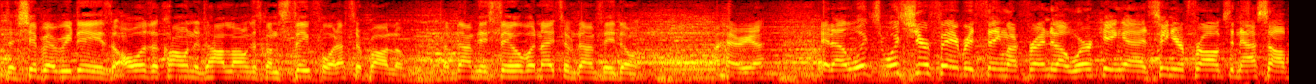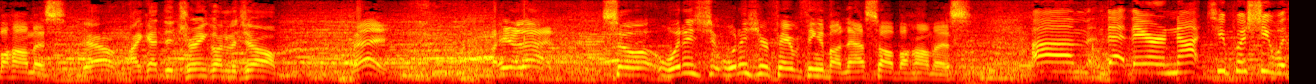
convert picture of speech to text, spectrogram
It's a ship every day. It's always a accounted how long it's going to stay for. That's the problem. Sometimes they stay overnight. Sometimes they don't. I hear ya. And uh, what's, what's your favorite thing, my friend, about working at Señor Frog's in Nassau, Bahamas? Yeah, I get to drink on the job. Hey, I hear that. So, what is your, what is your favorite thing about Nassau, Bahamas? um, that they're not too pushy with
